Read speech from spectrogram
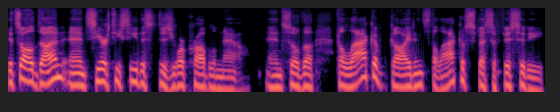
it's all done, and CRTC, this is your problem now." And so the the lack of guidance, the lack of specificity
